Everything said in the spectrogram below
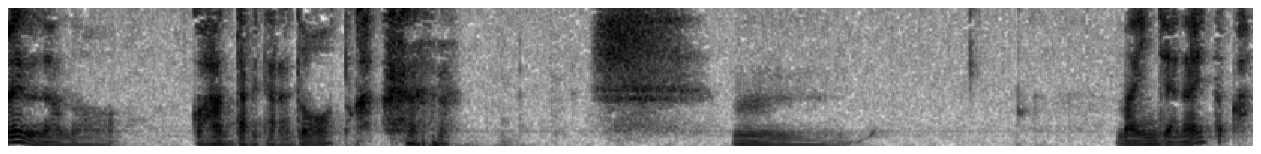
とりあえずあの、ご飯食べたらどう？とか。うん。まあいいんじゃない？とか。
